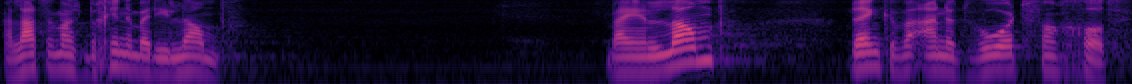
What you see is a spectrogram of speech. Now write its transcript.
Nou, laten we maar eens beginnen bij die lamp. Bij een lamp denken we aan het woord van God.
